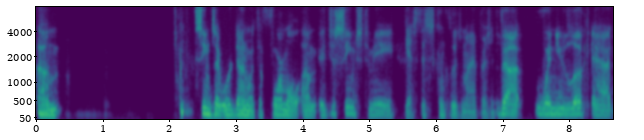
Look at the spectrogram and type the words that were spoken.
Um, seems like we're done with the formal. Um, it just seems to me yes this concludes my presentation that when you look at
